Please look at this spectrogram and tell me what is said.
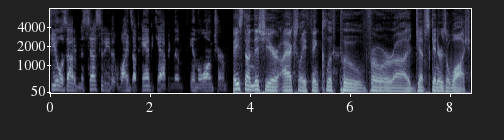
feel is out of necessity that winds up handicapping them in the long term. Based on this year, I actually think Cliff Pu for uh, Jeff Skinner is a wash.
